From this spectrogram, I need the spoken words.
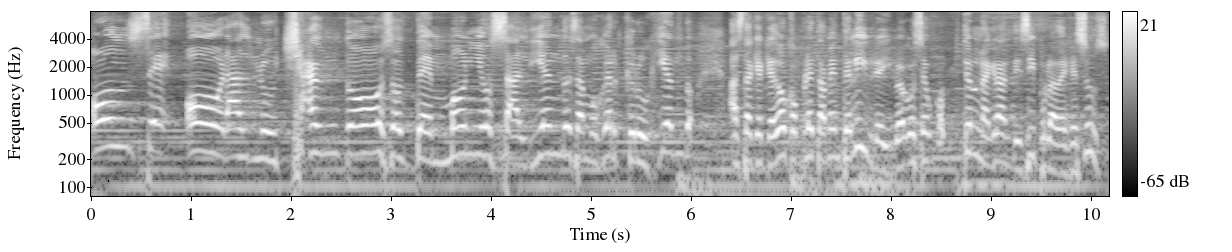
11 horas luchando, esos demonios saliendo, esa mujer crujiendo, hasta que quedó completamente libre y luego se convirtió en una gran discípula de Jesús.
